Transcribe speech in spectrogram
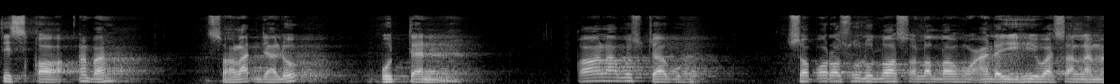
istisqa apa? Salat jaluk udan. Qala wasdawuh Sapa Rasulullah sallallahu alaihi wasallam.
